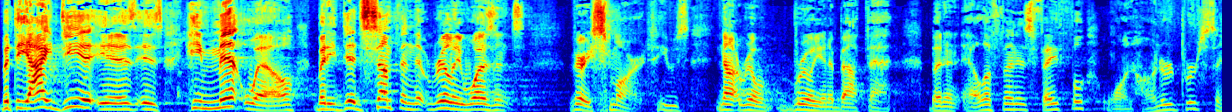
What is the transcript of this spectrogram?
But the idea is, is he meant well, but he did something that really wasn't very smart. He was not real brilliant about that. But an elephant is faithful 100%.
